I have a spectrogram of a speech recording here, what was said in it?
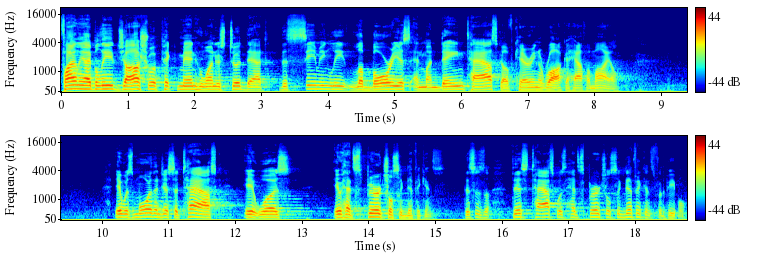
Finally, I believe Joshua picked men who understood that this seemingly laborious and mundane task of carrying a rock a half a mile, it was more than just a task, it was it had spiritual significance. This, is a, this task was, had spiritual significance for the people.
